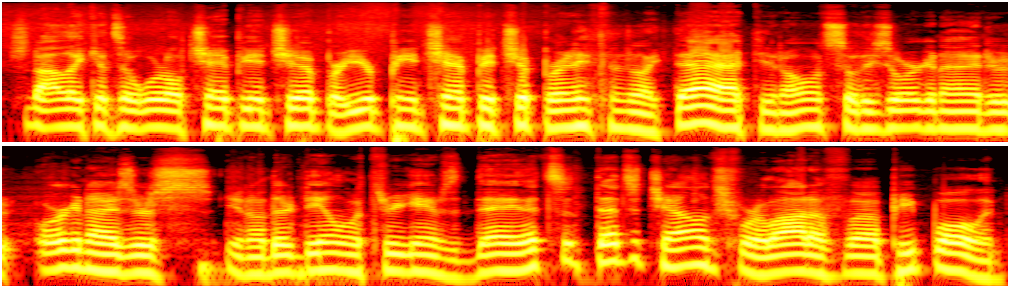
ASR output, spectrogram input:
It's not like it's a world championship or European championship or anything like that, you know. So these organizer organizers, you know, they're dealing with three games a day. That's a, that's a challenge for a lot of uh, people, and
